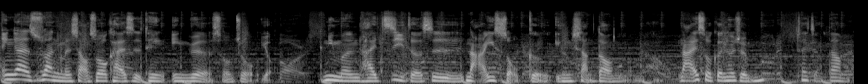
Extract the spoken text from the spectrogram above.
应该也是算你们小时候开始听音乐的时候就有。你们还记得是哪一首歌影响到你们吗？哪一首歌你会觉得、嗯、在讲大麻吗？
